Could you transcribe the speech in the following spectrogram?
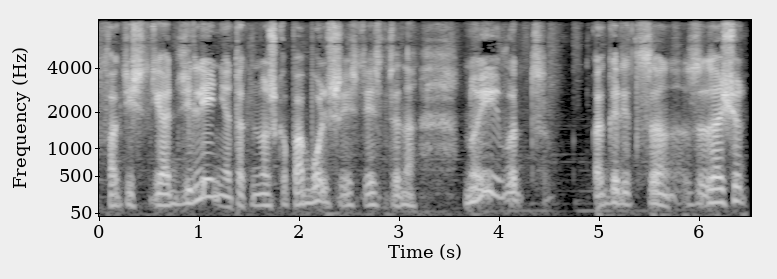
фактически отделение, так немножко побольше, естественно. Ну и вот, как говорится, за счет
